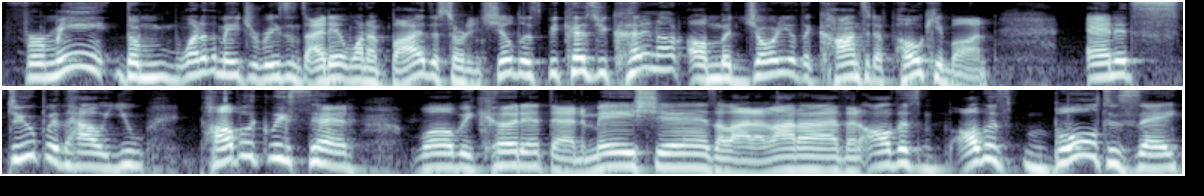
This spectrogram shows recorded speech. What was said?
For me, the one of the major reasons I didn't want to buy the Sword and Shield is because you're cutting out a majority of the content of Pokemon, and it's stupid how you publicly said, "Well, we couldn't." The animations, a lot, a lot, and then all this, all this bull to say,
